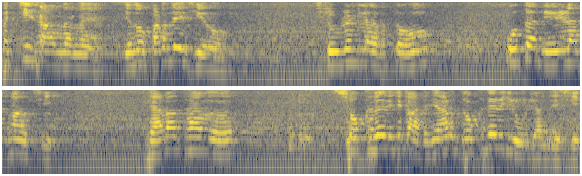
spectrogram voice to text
25 ਸਾਲ ਦਾ ਮੈਂ ਜਦੋਂ ਪੜ੍ਹਦੇ ਸੀ ਉਹ ਸਟੂਡੈਂਟ ਲੈਵਲ ਤੋਂ ਉਹ ਤਾਂ ਨੇੜਲਾ ਸੰਬੰਧ ਸੀ। ਥਿਆੜਾ ਸਾਹਿਬ ਸੁੱਖ ਦੇ ਵਿੱਚ ਘਟ ਜਾਣ, ਦੁੱਖ ਦੇ ਵੀ ਜ਼ਰੂਰ ਜਾਂਦੇ ਸੀ।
